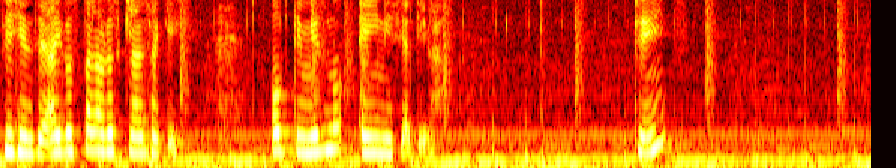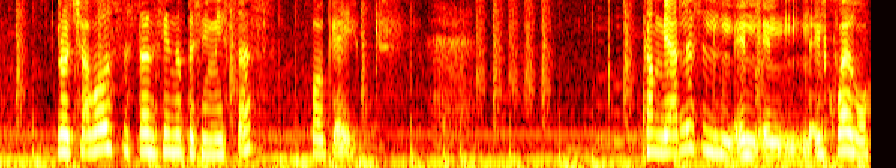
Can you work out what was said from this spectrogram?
Fíjense, hay dos palabras claves aquí. Optimismo e iniciativa. Los chavos están siendo pesimistas. Ok. Cambiarles el, juego.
